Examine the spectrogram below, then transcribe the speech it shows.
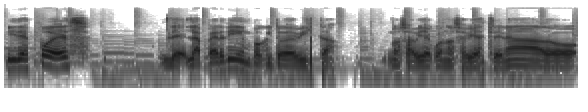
Y después la perdí un poquito de vista, no sabía cuándo se había estrenado,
